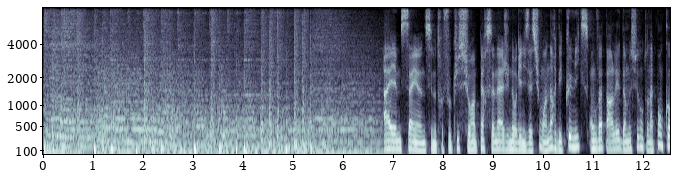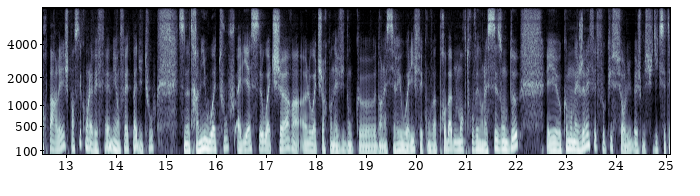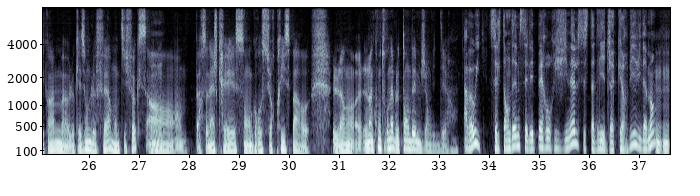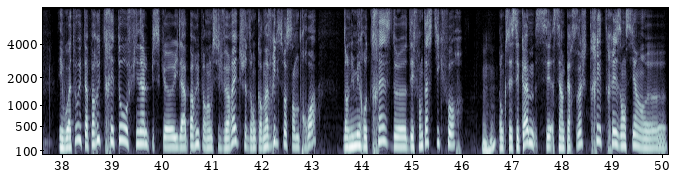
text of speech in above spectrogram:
I Am Science, c'est notre focus sur un personnage, une organisation, un arc des comics. On va parler d'un monsieur dont on n'a pas encore parlé. Je pensais qu'on l'avait fait, mais en fait pas du tout. C'est notre ami Watu, alias The Watcher, le Watcher qu'on a vu donc euh, dans la série Walif et qu'on va probablement retrouver dans la saison 2. Et euh, comme on n'a jamais fait de focus sur lui, ben, je me suis dit que c'était quand même euh, l'occasion de le faire, mon petit Fox, un personnage créé sans grosse surprise par euh, l'in- l'incontournable tandem, j'ai envie de dire. Ah bah oui, c'est le tandem, c'est les pères originels, c'est Stanley et Jack Kirby évidemment. Mm, mm. Et Watto est apparu très tôt au final, puisqu'il est apparu pendant le Silver Age, donc en avril 63, dans le numéro 13 de, des Fantastic Four. Mhm. Donc c'est quand même, c'est c'est un personnage très très ancien. Euh,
